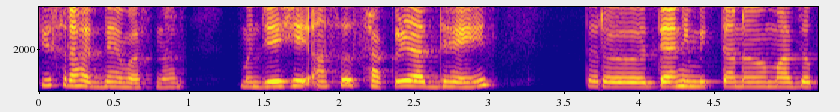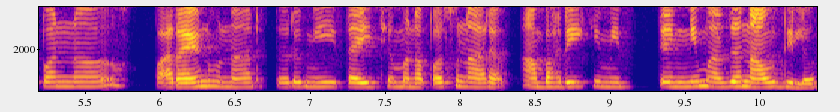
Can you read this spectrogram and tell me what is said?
तिसरा अध्याय वाचणार. म्हणजे हे असं साखळी अध्याय आहे. तर त्यानिमित्तानं माझं पण पारायण होणार. तर मी ताईच्या मनापासून आरा आभारी की मी त्यांनी माझं नाव दिलं.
